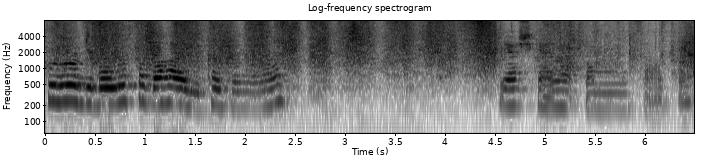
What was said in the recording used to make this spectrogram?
kurur gibi olursa daha iyi kazanıyor. Yaşken yapmamamız lazım.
